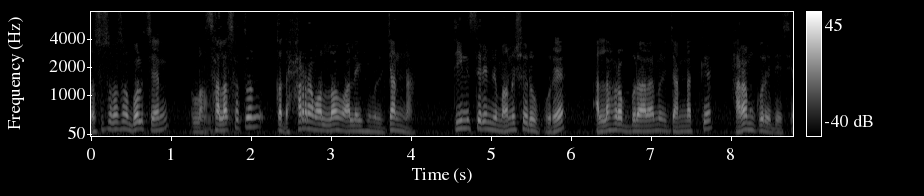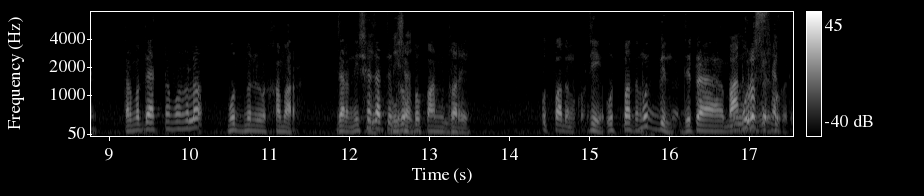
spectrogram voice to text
রসুল বলছেন সালাসাতুন কদ হারাম আল্লাহ আলহিমুল জান্নাহ। তিন শ্রেণির মানুষের উপরে আল্লাহ রব্বুল আলমীর জান্নাতকে হারাম করে দিয়েছেন। তার মধ্যে এক নম্বর হলো মুদমিনুল খামার যারা নিশা জাতীয় দ্রব্য পান করে। উৎপাদন করে। জি উৎপাদন। মুদবিল যেটা করে গ্রস্ত, নেশা করে।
